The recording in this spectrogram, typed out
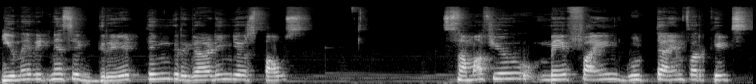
You may witness a great thing regarding your spouse. Some of you may find good time for kids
